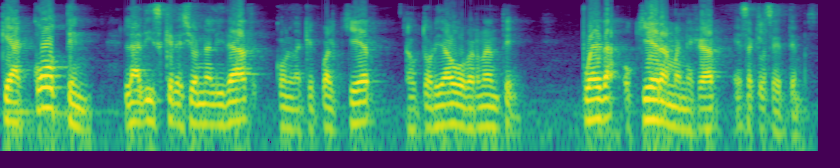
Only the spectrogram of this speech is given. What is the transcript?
que acoten la discrecionalidad con la que cualquier autoridad gobernante pueda o quiera manejar esa clase de temas.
